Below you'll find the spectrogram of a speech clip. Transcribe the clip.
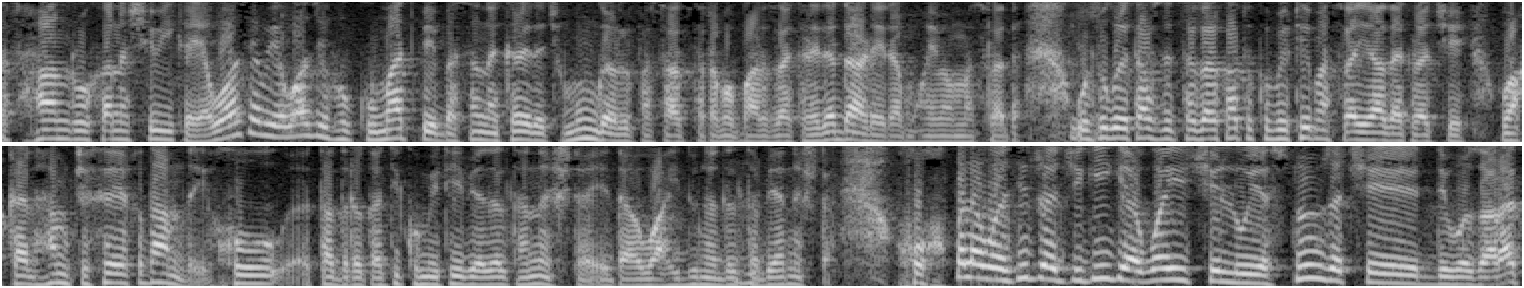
اذهان روښانه شوي، که یوازې او یوازې حکومت پرې بسنه کړې ده چې مونږ له فساد سره مبارزه کړې ده، دا ډېره مهمه مسله ده. اوس وګورئ، تاسو د تدارکاتو کمېټې مسله یاده کړه چې واقعاً هم چې ښه اقدام دی، خو تدارکاتي کمېټې بیا دلته نشته، دا واحدونه دلته بیا نشته، خو خپله وزیر را جګېږي او وایي چې لویه ستونزه چې د وزارت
